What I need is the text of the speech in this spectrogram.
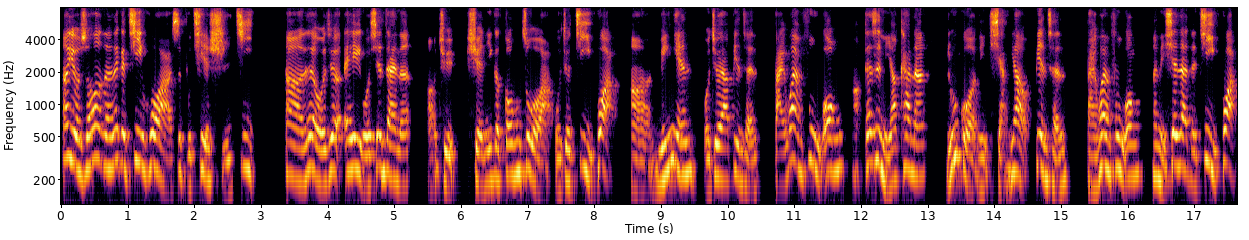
那有时候呢，那个计划啊是不切实际啊。那我就哎，我现在呢啊去选一个工作啊，我就计划啊，明年我就要变成百万富翁啊。但是你要看呢、如果你想要变成百万富翁，那你现在的计划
